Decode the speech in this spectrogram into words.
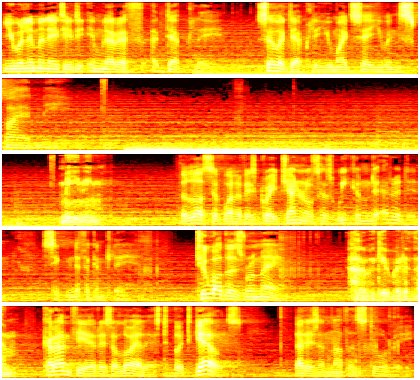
You eliminated Imlerith adeptly. So adeptly, you might say you inspired me. Meaning? The loss of one of his great generals has weakened Eredin significantly. Two others remain. How do we get rid of them? Caranthir is a loyalist, but Ge'els, that is another story.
